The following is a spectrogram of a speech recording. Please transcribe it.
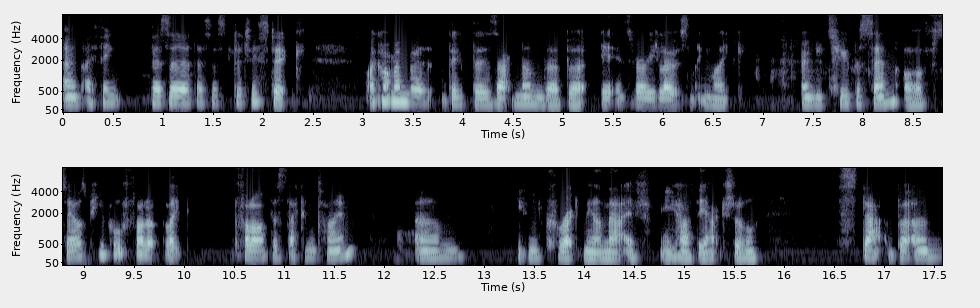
and i think there's a there's a statistic I can't remember the, the exact number, but it is very low. It's something like only two percent of salespeople follow like follow up a second time. Um, you can correct me on that if you have the actual stat, but um,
